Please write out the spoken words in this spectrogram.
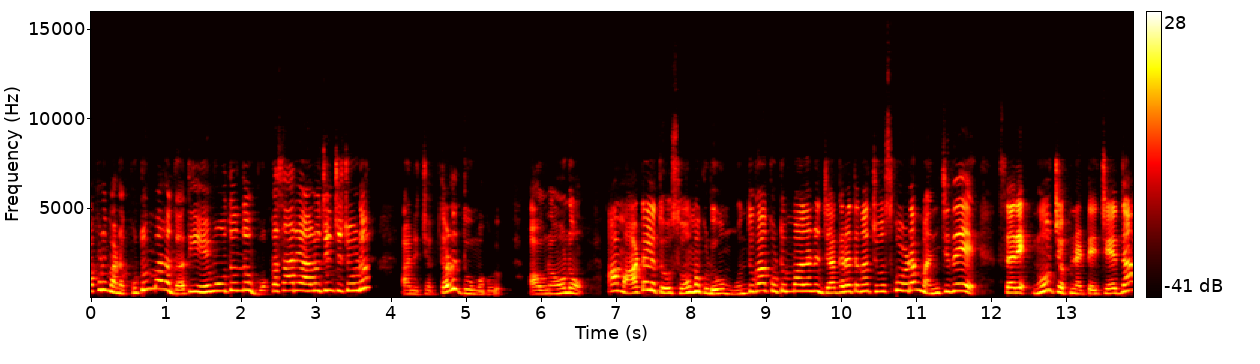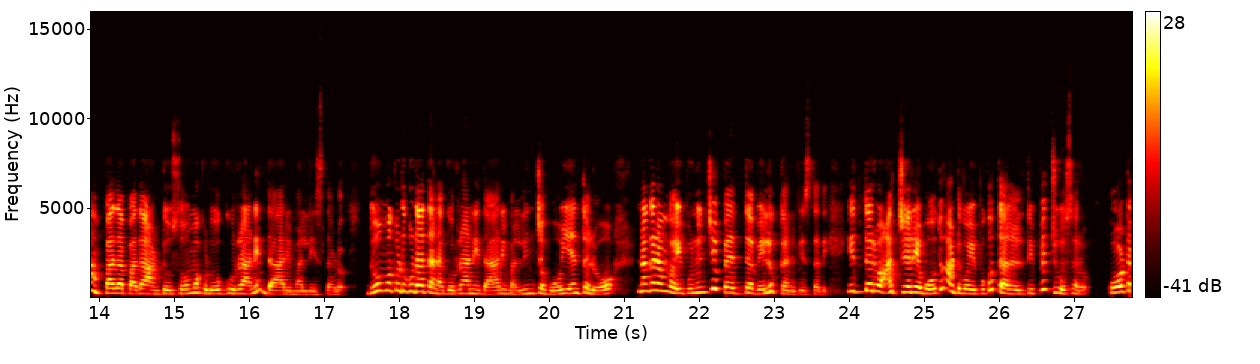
అప్పుడు మన కుటుంబాల గతి ఏమవుతుందో ఒక్కసారి ఆలోచించి చూడు అని చెప్తాడు ధూమకుడు. అవునవును. ఆ మాటలతో సోమకుడు ముందుగా కుటుంబాలను జాగ్రత్తగా చూసుకోవడం మంచిదే. సరే నువ్వు చెప్పినట్టే చేద్దాం పద పద అంటూ సోమకుడు గుర్రాన్ని దారి మళ్ళిస్తాడు ధూమకుడు కూడా తన గుర్రాన్ని దారి మళ్ళించబోయేంతలో నగరం వైపు నుంచి పెద్ద వెలుగు కనిపిస్తుంది. ఇద్దరు ఆశ్చర్యపోతూ అటువైపుకు తలలు తిప్పి చూస్తారు. కోట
